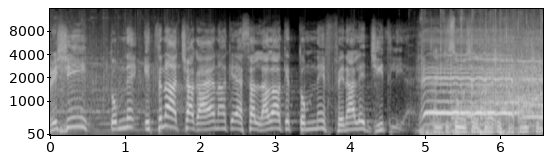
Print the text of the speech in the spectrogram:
ऋषि तुमने इतना अच्छा गाया ना कि ऐसा लगा कि तुमने फिनाले जीत लिया है Thank you so much, sir. Pleasure. Thank you.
